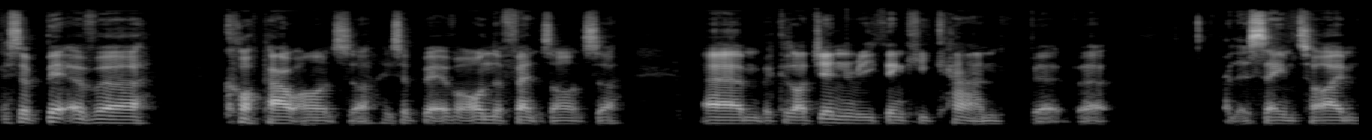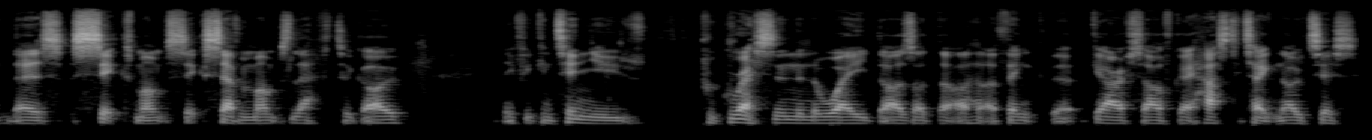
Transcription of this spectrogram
it's a bit of a cop out answer. It's a bit of an on the fence answer um, because I genuinely think he can, but but at the same time, there's six months, six seven months left to go. If he continues progressing in the way he does, I, I think that Gareth Southgate has to take notice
